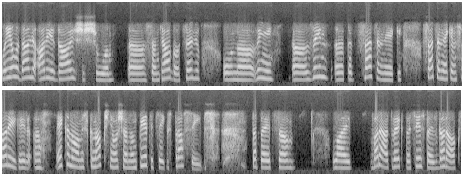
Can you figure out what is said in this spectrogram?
liela daļa arī ir gājuši šo uh, Santiago ceļu, un uh, viņi uh, zina, uh, ka svētceļnieki, svētceļniekiem svarīga ir uh, ekonomiska nakšņošana un pieticīgas prasības. Tāpēc, uh, lai varētu veikt pēc iespējas garāku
